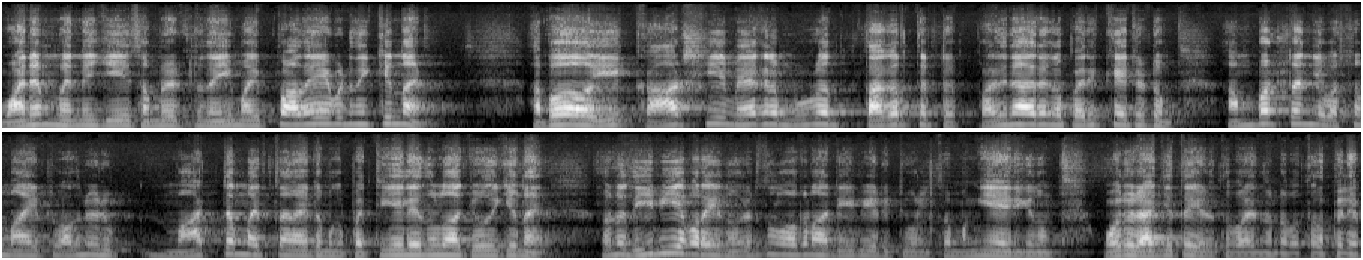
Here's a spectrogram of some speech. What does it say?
വനം വന്യജീവി സംരക്ഷണ നിയമം ഇപ്പോൾ അതേ ഇവിടെ നിൽക്കുന്നത് അപ്പോൾ ഈ കാർഷിക മേഖല മുഴുവൻ തകർത്തിട്ട് പതിനായിരങ്ങൾ പരിക്കേറ്റിട്ടും അമ്പത്തഞ്ച് വർഷമായിട്ടും അതിനൊരു മാറ്റം വരുത്താനായിട്ട് നമുക്ക് പറ്റിയില്ലേ എന്നുള്ളതാണ് ചോദിക്കുന്നത് അതുകൊണ്ട് ദീപിയെ പറയുന്നു എടുത്തു നോക്കണം ആ ദീപി എഡിറ്റോറിയൽ ഇത്ര ഭംഗിയായിരിക്കുന്നു. ഓരോ രാജ്യത്തെ എടുത്തു പറയുന്നുണ്ട് പത്രത്തിൽ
